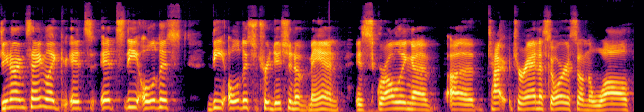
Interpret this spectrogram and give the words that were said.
Do you know what I'm saying? Like it's it's the oldest the oldest tradition of man is scrawling a a ty- tyrannosaurus on the wall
